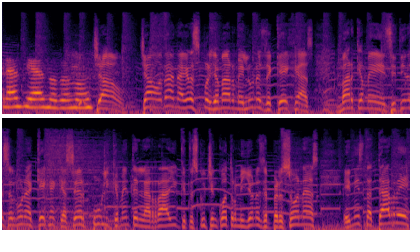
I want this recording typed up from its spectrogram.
Gracias, nos vemos. Chao, chao Dana, gracias por llamarme. Lunes de quejas. Márcame si tienes alguna queja que hacer públicamente en la radio y que te escuchen 4 millones de personas en esta tarde.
